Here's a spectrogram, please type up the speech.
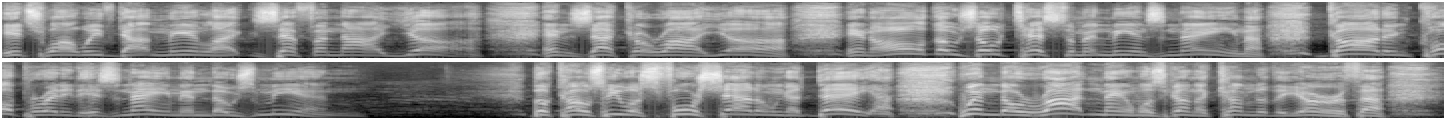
It's why we've got men like Zephaniah and Zechariah and all those Old Testament men's name. God incorporated his name in those men because he was foreshadowing a day when the right man was going to come to the earth.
